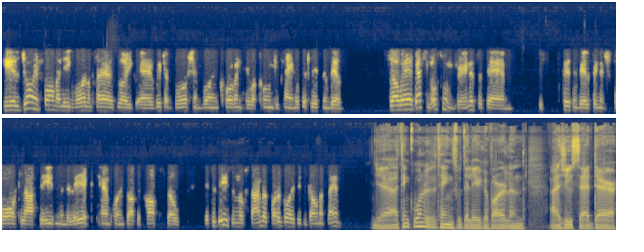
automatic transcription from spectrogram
He'll join former League of Ireland players like uh, Richard Bush and Ryan Curran, who are currently playing up at Cliftonville. So uh, best of luck to him, fairness. That um, Cliftonville finished fourth last season in the league, ten points off the top. So it's a decent enough standard for the guy to be going and playing. Yeah, I think one of the things with the League of Ireland, as you said there,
